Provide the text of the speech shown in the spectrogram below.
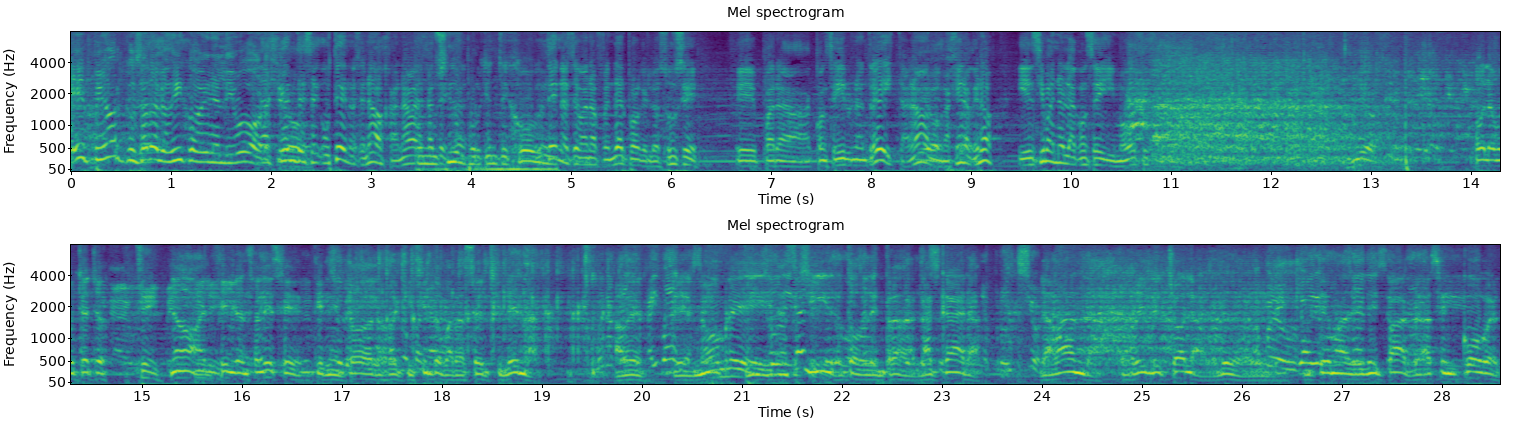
Es peor que usar a los hijos en el divorcio. La gente se, ustedes no se enojan, ¿no? Conducido por gente joven. Ustedes no se van a ofender porque los use eh, para conseguir una entrevista, ¿no? Dios, Me imagino que no. Y encima no la conseguimos, vos fijate. Dios. Hola muchachos. Sí. No, el Phil González eh, tiene todos los requisitos para ser chileno. A ver, el nombre, el apellido, todo de entrada, la cara, la banda, terrible chola, boludo. Un tema de Deep hacen cover,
